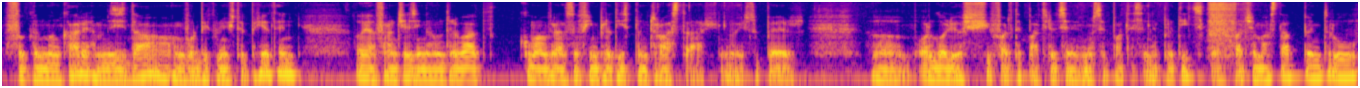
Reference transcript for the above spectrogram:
făcând mâncare. Am zis da, am vorbit cu niște prieteni. Ăia francezii ne-au întrebat cum am vrea să fim plătiți pentru asta și noi super uh, orgolioși și foarte patrioți. Nu se poate să ne plătiți, că facem asta pentru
